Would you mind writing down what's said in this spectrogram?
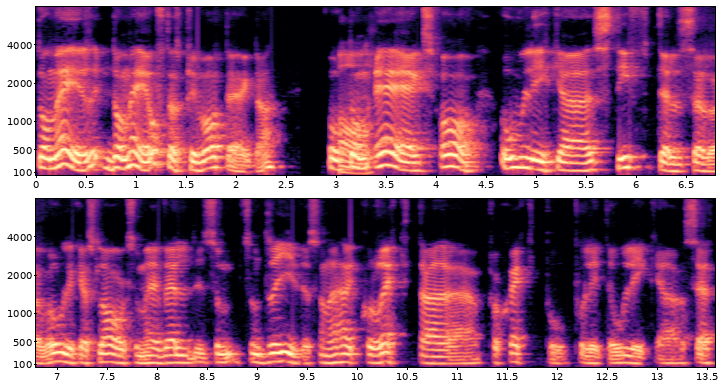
De är, de är oftast privatägda. Och ja. de ägs av olika stiftelser av olika slag som, är väldigt, som, som driver sådana här korrekta projekt på, på lite olika sätt.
